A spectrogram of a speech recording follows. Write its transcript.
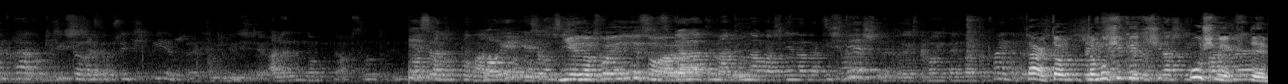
Tak, tak, oczywiście. Coraz to przyspiesza. Oczywiście, ale no absolutnie. Nie są, tak poważnie. moje nie są. Nie, no twoje nie są, Zmiana ale... tematu na właśnie na taki śmieszny, to jest moim zdaniem bardzo fajne. Tak, to, to musi być uśmiech w tym.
